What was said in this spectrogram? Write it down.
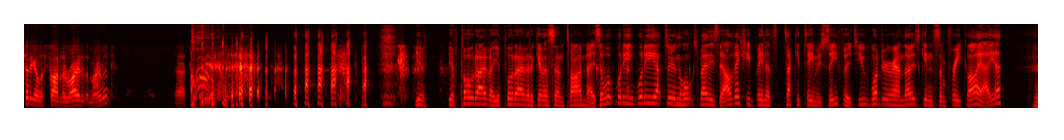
sitting on the side of the road at the moment. Uh, talking to you. you You've pulled over. You've pulled over to give us some time, mate. So what, what are you what are you up to in the Hawke's Bay these days? I've actually been at Takitimu Seafoods. You wandering around those getting some free kai, are you?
